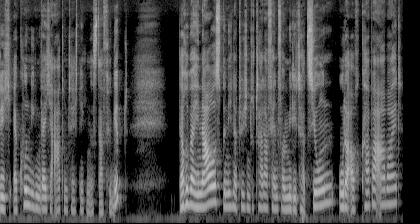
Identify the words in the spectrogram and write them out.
dich erkundigen, welche Atemtechniken es dafür gibt. Darüber hinaus bin ich natürlich ein totaler Fan von Meditation oder auch Körperarbeit.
